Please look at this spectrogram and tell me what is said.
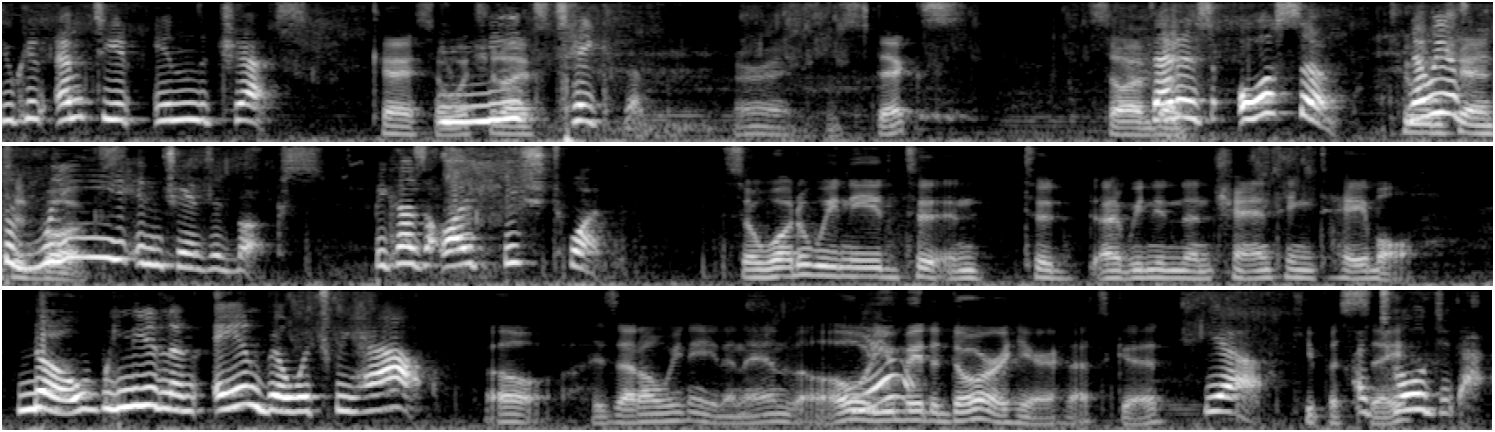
You can empty it in the chest. Okay, so You what should need I? to take them. All right, some sticks. So I've That is awesome. Now we have three books. enchanted books because I fished one. So what do we need to? In, to uh, we need an enchanting table. No, we need an anvil, which we have. Oh, is that all we need? An anvil. Oh, you made a door here. That's good. Yeah, Keep us safe. I told you that.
